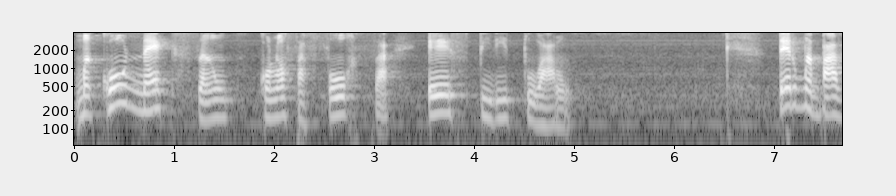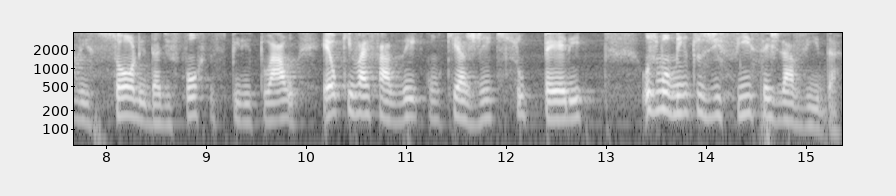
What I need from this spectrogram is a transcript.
uma conexão com nossa força espiritual. Ter uma base sólida de força espiritual é o que vai fazer com que a gente supere os momentos difíceis da vida.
